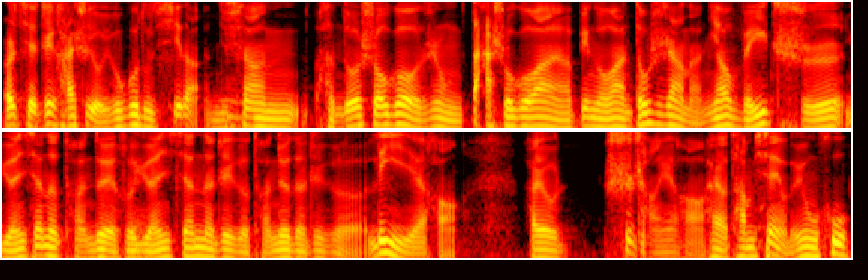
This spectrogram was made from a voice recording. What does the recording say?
而且这个还是有一个过渡期的。你像很多收购的这种大收购案啊、并购案都是这样的，你要维持原先的团队和原先的这个团队的这个利益也好，还有市场也好，还有他们现有的用户。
